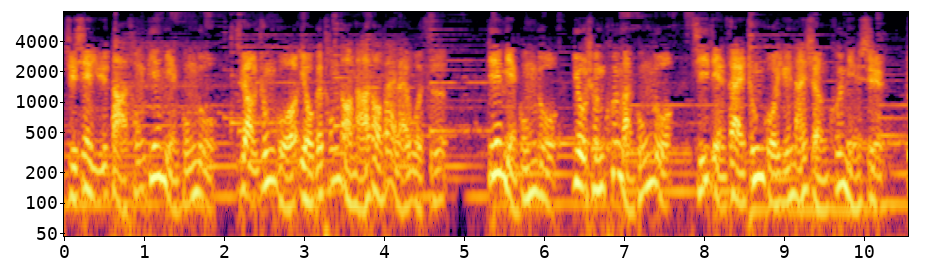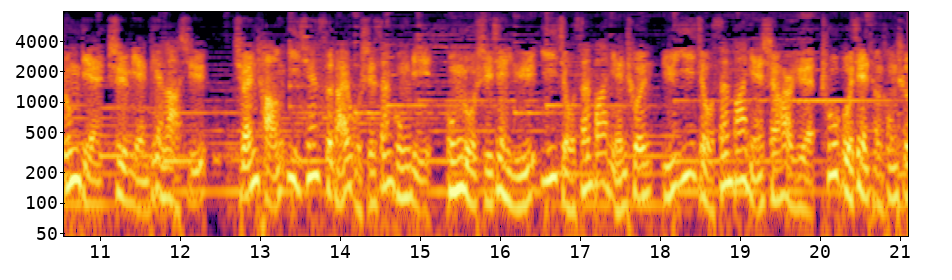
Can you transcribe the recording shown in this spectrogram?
只限于打通滇缅公路，让中国有个通道拿到外来物资。滇缅公路又称昆皖公路，起点在中国云南省昆明市，终点是缅甸腊戌。全长一千四百五十三公里，公路始建于一九三八年春，于一九三八年十二月初步建成通车，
